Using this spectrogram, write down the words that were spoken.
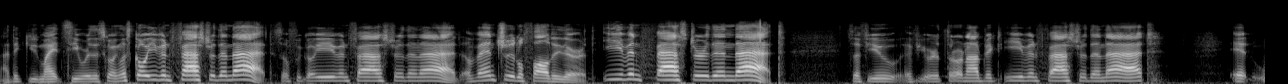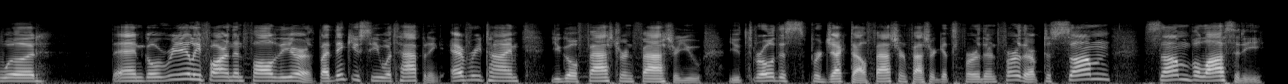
I think you might see where this is going. Let's go even faster than that. So if we go even faster than that, eventually it'll fall to the earth. Even faster than that. So if you if you were to throw an object even faster than that, it would then go really far and then fall to the earth. But I think you see what's happening. Every time you go faster and faster, you you throw this projectile faster and faster, it gets further and further up to some some velocity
